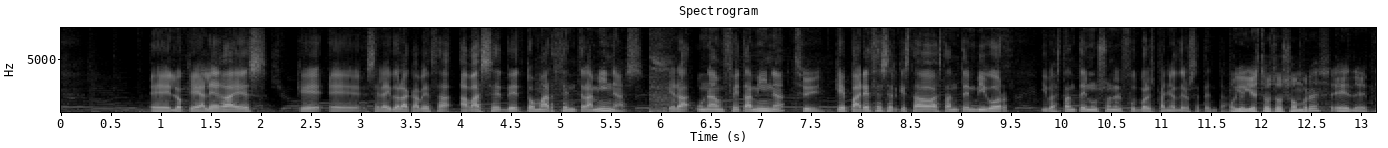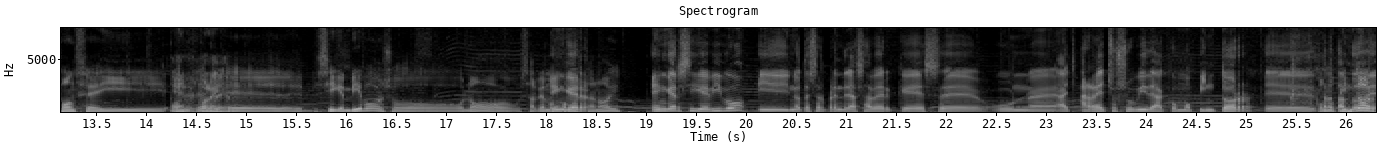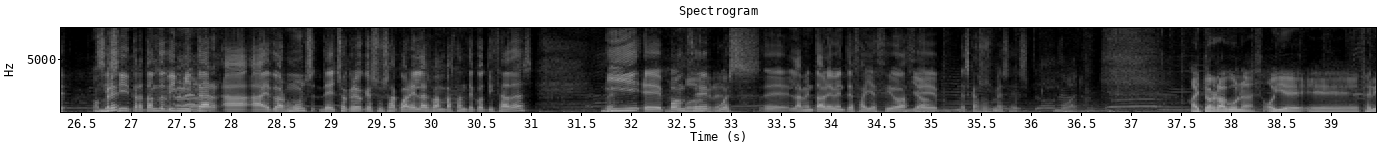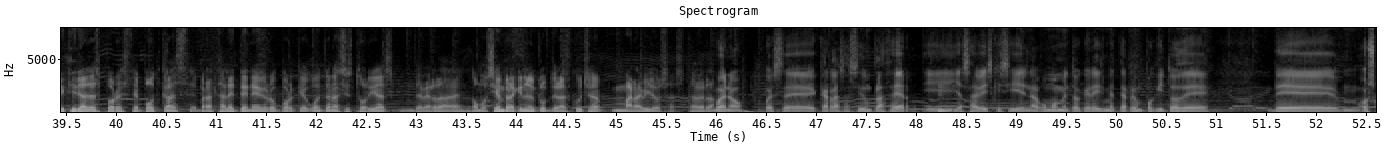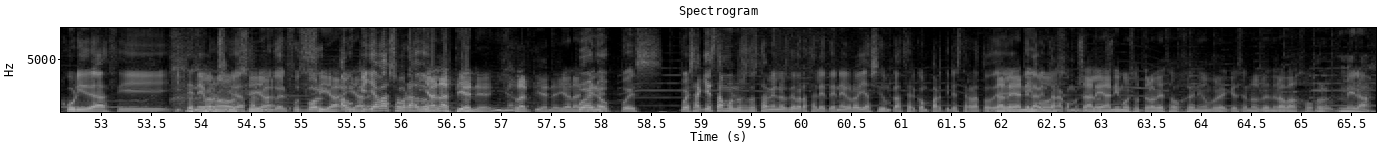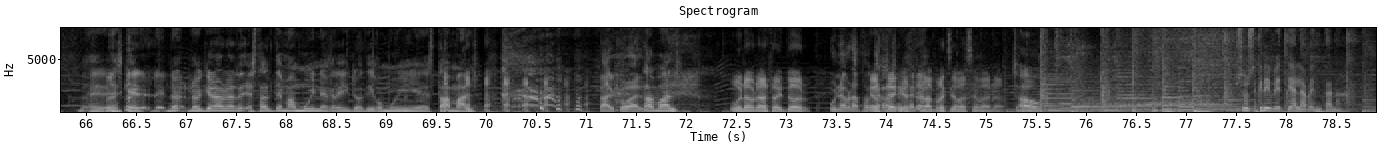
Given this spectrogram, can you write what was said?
Eh, lo que alega es que eh, se le ha ido la cabeza a base de tomar centraminas, que era una anfetamina Sí. que parece ser que estaba bastante en vigor y bastante en uso en el fútbol español de los 70. Oye, ¿y estos dos hombres, eh, Ponce y Enger, eh, siguen vivos o no? ¿Sabemos cómo Enger- están hoy? Enger sigue vivo y no te sorprenderá saber que es eh, un eh, ha ha rehecho su vida como pintor, eh, ¿Como tratando pintor? de Hombre. sí, sí, tratando de imitar a, a Edward Munch. De hecho, creo que sus acuarelas van bastante cotizadas. Y eh, puedo Ponce, pues eh, lamentablemente falleció hace Ya. escasos meses. Bueno. Aitor Lagunas, oye, eh, felicidades por este podcast, Brazalete Negro, porque cuenta unas historias de verdad, ¿eh? como siempre aquí en el Club de la Escucha, maravillosas, la verdad. Bueno, pues eh, Carlas, ha sido un placer y ya sabéis que si en algún momento queréis meterle un poquito de, de, mm, oscuridad y, y tenebrosidad No, no, sí, al ya- mundo del fútbol, ya- aunque ya, ya- va sobrado. Ya la tiene, ya la tiene, ya la bueno, tiene. pues, pues aquí estamos nosotros también los de Brazalete Negro y ha sido un placer compartir este rato de, Dale de ánimos, la ventana con vosotros. dale ánimos otra vez a Eugenio, hombre, que se nos vendrá abajo. Bueno, Mira, eh, es que no, no quiero hablar, está el tema muy negreiro, digo, muy, está mal. Tal cual. Está mal. Un abrazo, Aitor. Un abrazo, Eugenio, hasta la próxima semana. Chao. Suscríbete a La Ventana.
